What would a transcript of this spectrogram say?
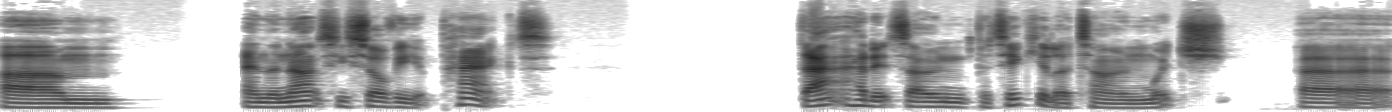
Um, and the Nazi Soviet Pact that had its own particular tone, which uh,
